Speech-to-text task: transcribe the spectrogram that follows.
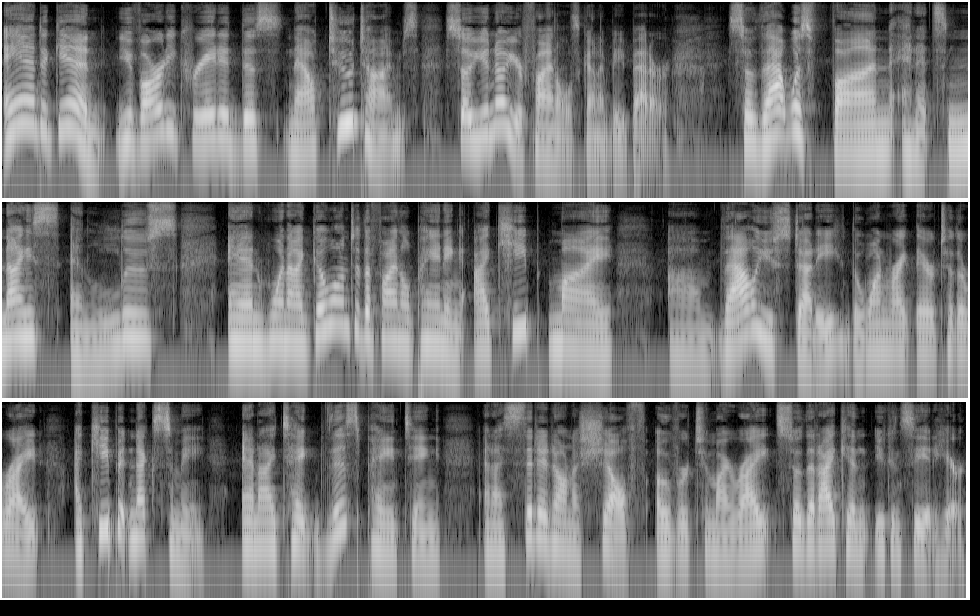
and again, you've already created this now two times, so you know your final is going to be better. So that was fun and it's nice and loose. And when I go on to the final painting, I keep my um, value study, the one right there to the right, I keep it next to me and I take this painting and I sit it on a shelf over to my right so that I can, you can see it here,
